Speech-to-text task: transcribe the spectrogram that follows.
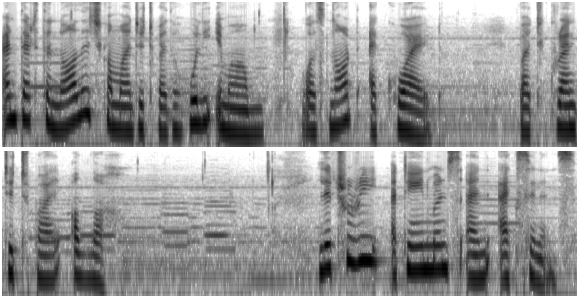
and that the knowledge commanded by the Holy Imam was not acquired but granted by Allah. Literary attainments and excellence.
